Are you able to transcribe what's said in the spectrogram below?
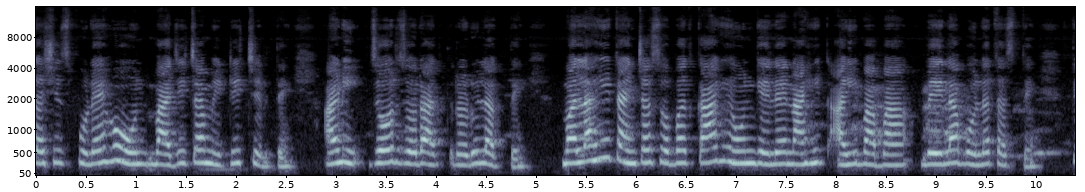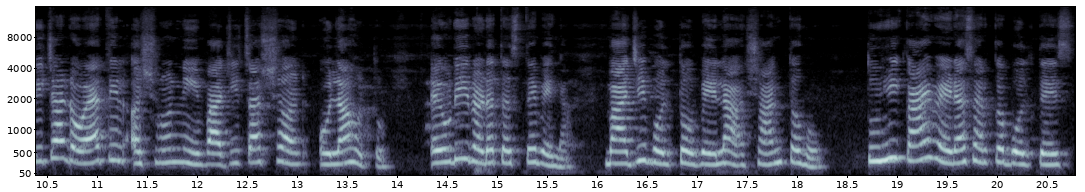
तशीच पुढे होऊन बाजीच्या मिठीत चिरते आणि जोरजोरात रडू लागते. मलाही त्यांच्यासोबत का घेऊन गेले नाहीत आई बाबा बेला बोलत असते. तिच्या डोळ्यातील अश्रूंनी बाजीचा शर्ट ओला होतो. एवढी रडत असते बेला. बाजी बोलतो बेला शांत हो. तूही काय वेड्यासारखं बोलतेस?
